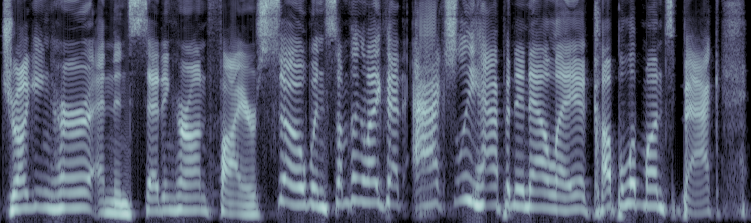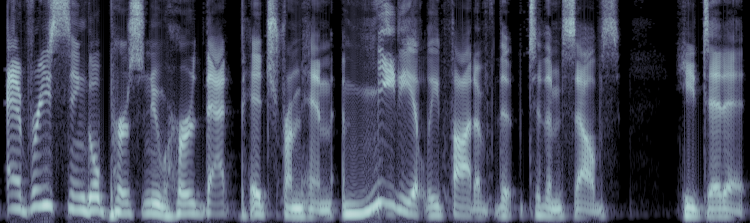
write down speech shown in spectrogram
drugging her and then setting her on fire. So, when something like that actually happened in LA a couple of months back, every single person who heard that pitch from him immediately thought of the, to themselves, he did it.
